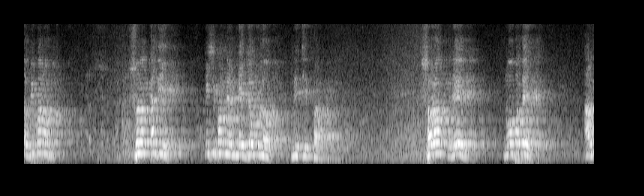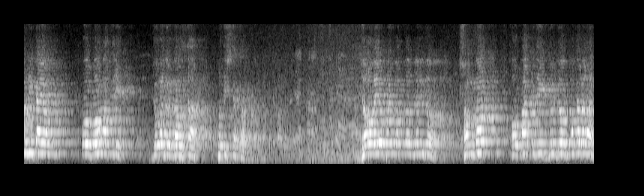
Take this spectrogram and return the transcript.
ও বিপণন সুরক্ষা দিয়ে কৃষি পণ্যের ন্যায্য মূল্য নিশ্চিত করা সড়ক, রেল নৌপথের আধুনিকায়ন ও বহুমাত্রিক যোগাযোগ ব্যবস্থা প্রতিষ্ঠা করা জলবায়ু পরিবর্তন জনিত সংকট ও প্রাকৃতিক দুর্যোগ মোকাবেলার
